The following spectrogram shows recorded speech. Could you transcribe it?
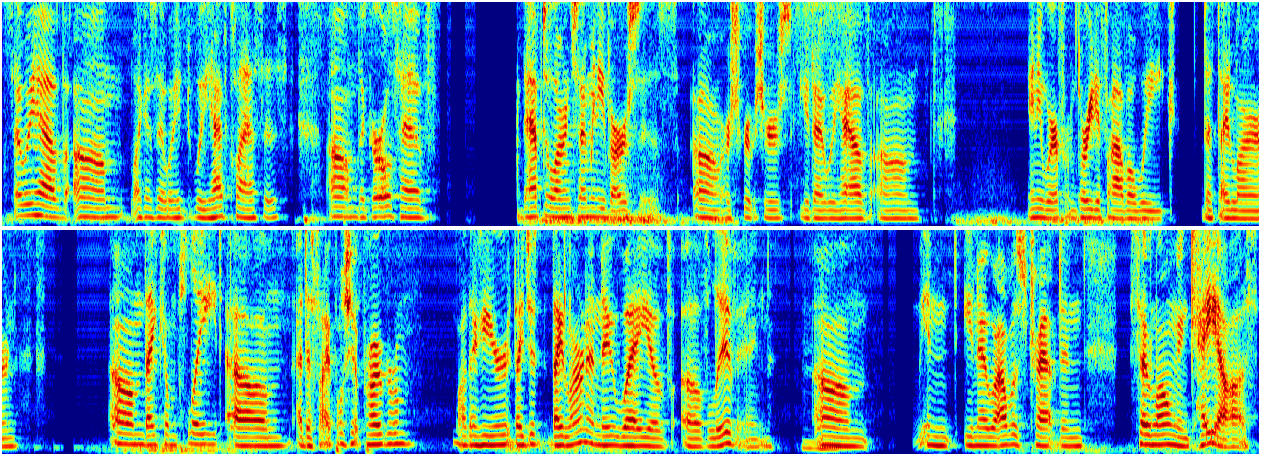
So we have, um, like I said, we we have classes. Um, the girls have they have to learn so many verses uh, or scriptures. You know, we have um, anywhere from three to five a week that they learn. Um, they complete um, a discipleship program while they're here. They just they learn a new way of of living. Um, and you know, I was trapped in so long in chaos.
